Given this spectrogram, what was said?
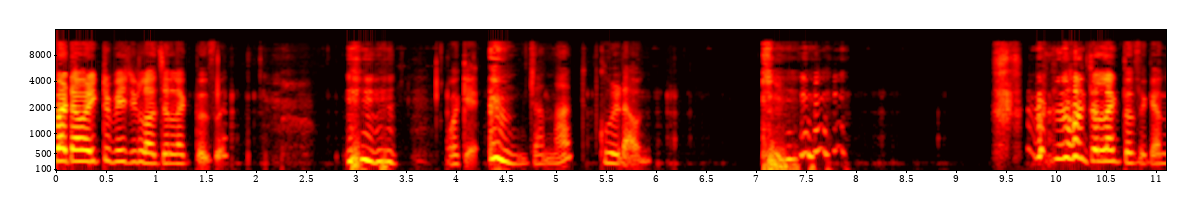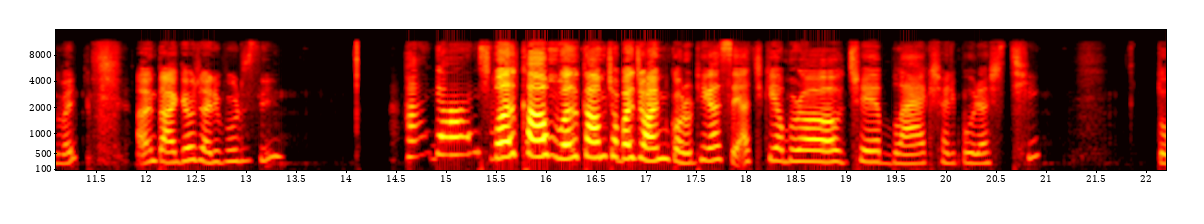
বাট আমার একটু বেশি লজ্জা লাগতেছে। ওকে জান্নাত কুল ডাউন লজ্জা লাগতেছে কেন ভাই? আমি তো আগেও শাড়ি পরছি। হাই গাইস ওয়েলকাম ওয়েলকাম সবাই জয়েন করো ঠিক আছে? আজকে আমরা হচ্ছে ব্ল্যাক শাড়ি পরে আসছি। তো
